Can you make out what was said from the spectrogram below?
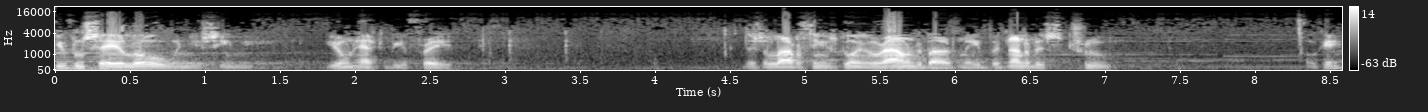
You can say hello when you see me. You don't have to be afraid. There's a lot of things going around about me, but none of it's true. Okay?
